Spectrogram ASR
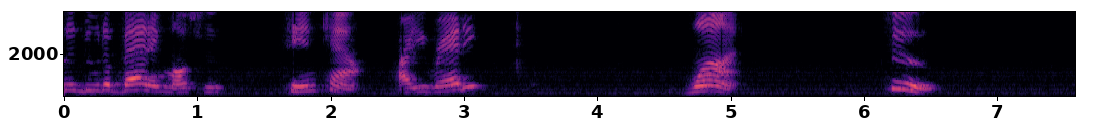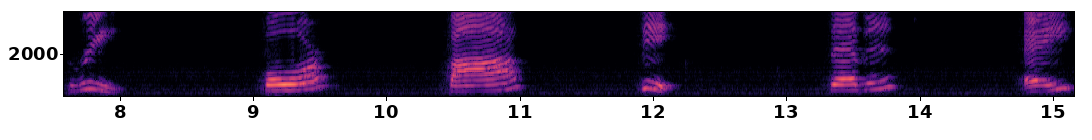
to do the batting motions 10 counts. Are you ready? One, two, three, four, five, six, seven, eight,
